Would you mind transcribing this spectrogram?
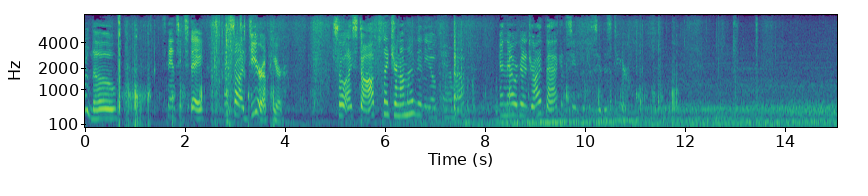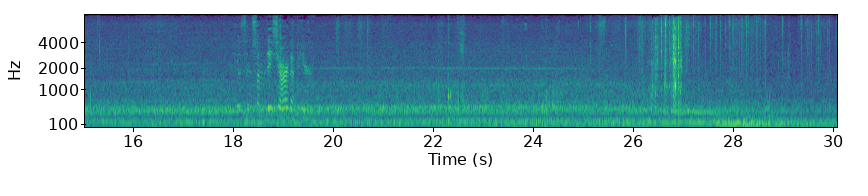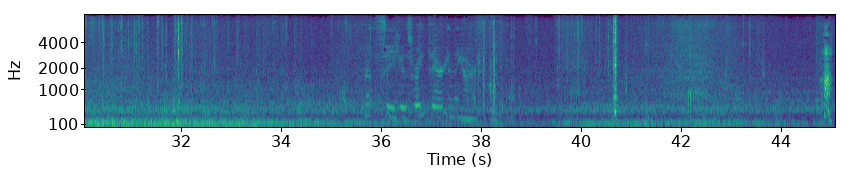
Hello. It's Nancy today. I saw a deer up here. So I stopped and I turned on my video camera. And now we're going to drive back and see if we can see this deer. He was in somebody's yard up here. Let's was right there in the yard. Huh.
